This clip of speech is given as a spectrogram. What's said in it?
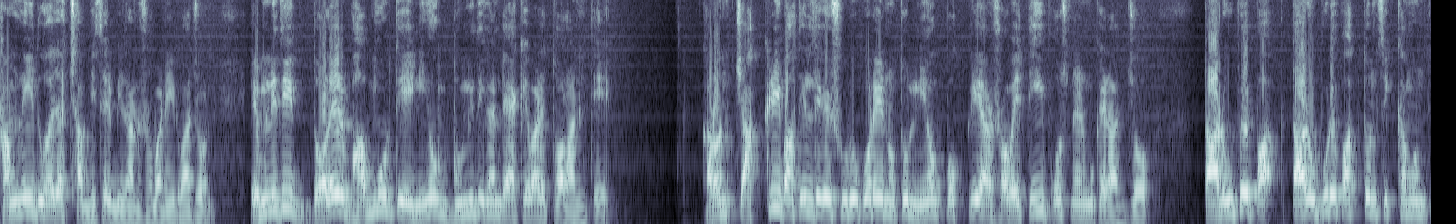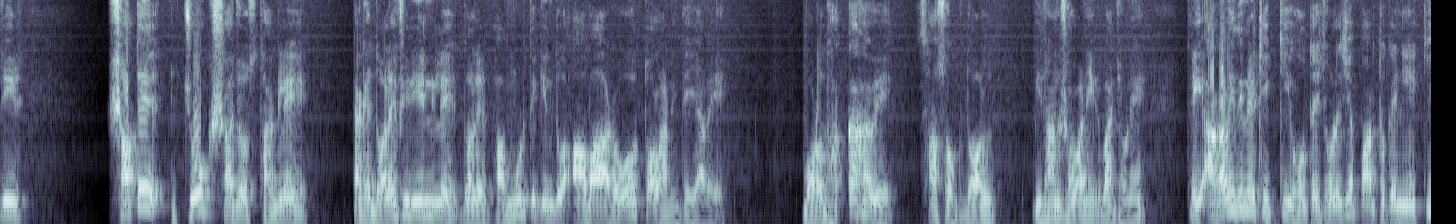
সামনেই দু হাজার ছাব্বিশের বিধানসভা নির্বাচন। এমনিতেই দলের ভাবমূর্তি এই নিয়োগ দুর্নীতিকাণ্ডে একেবারে তলানিতে। কারণ চাকরি বাতিল থেকে শুরু করে নতুন নিয়োগ প্রক্রিয়া সবেতেই প্রশ্নের মুখে রাজ্য। তার উপরে তার উপরে প্রাক্তন শিক্ষামন্ত্রীর সাথে যোগ সাজস থাকলে তাকে দলে ফিরিয়ে নিলে দলের ভাবমূর্তি কিন্তু আবারও তলানিতে যাবে। বড় ধাক্কা খাবে শাসক দল বিধানসভা নির্বাচনে। তাই আগামী দিনে ঠিক কি হতে চলেছে পার্থকে নিয়ে কি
